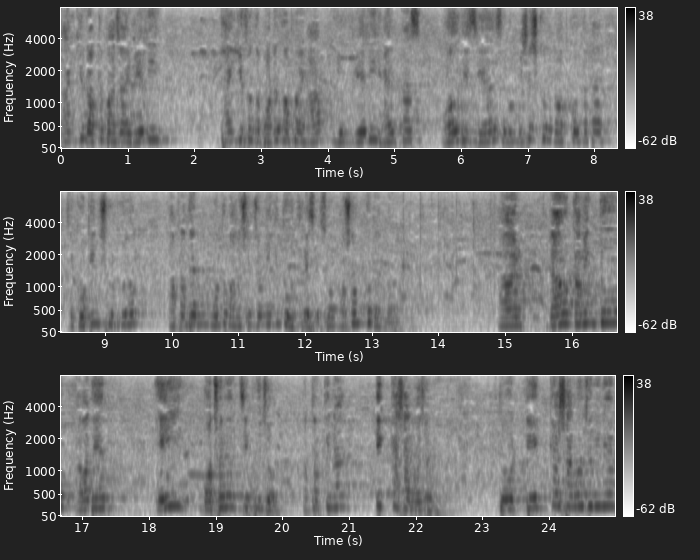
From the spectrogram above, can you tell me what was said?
thank you doctor Panja I really thank you from the bottom of my heart you really help us all this years এবং বিশেষ করে নর্থ কলকাতায় যে কঠিন শ্যুটগুলো আপনাদের মতো মানুষের জন্যই কিন্তু উতরেছে সো অসংখ্য ধন্যবাদ। আর নাও কামিং টু আমাদের এই বছরের যে পুজো, অর্থাৎ কিনা টেক্কা সার্বজনীন। তো টেক্কা সার্বজনীনের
